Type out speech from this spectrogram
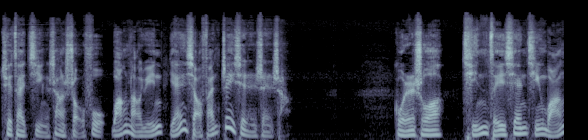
却在井上首富王朗云、严小凡这些人身上。古人说‘擒贼先擒王’，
